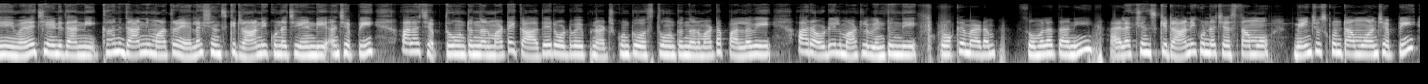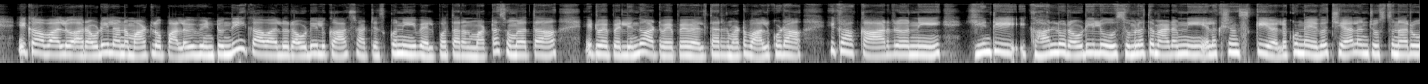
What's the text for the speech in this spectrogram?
ఏమైనా చేయండి దాన్ని. కానీ దాన్ని మాత్రం ఎలక్షన్స్కి రానికుండా చేయండి అని చెప్పి అలా చెప్తూ ఉంటుందన్నమాట. ఇక అదే రోడ్డు వైపు నడుచుకుంటూ వస్తూ ఉంటుందన్నమాట పల్లవి. ఆ రౌడీల మాటలు వింటుంది. ఓకే మేడం సుమలతని ఎలక్షన్స్కి రానికుండా చేస్తాము మేము చూసుకుంటాము అని చెప్పి ఇక వాళ్ళు ఆ రౌడీలు అన్న మాటలు పల్లవి వింటుంది. ఇక వాళ్ళు రౌడీలు కార్ స్టార్ట్ చేసుకుని వెళ్ళిపోతారనమాట సుమలత ఎటువైపు వెళ్ళిందో అటువైపే వెళ్తారనమాట వాళ్ళు కూడా. ఇక ఆ కార్ని ఏంటి ఈ కార్లో రౌడీలు సుమలత మేడంని ఎలక్షన్స్ ఎలక్షన్స్కి వెళ్ళకుండా ఏదో చేయాలని చూస్తున్నారు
